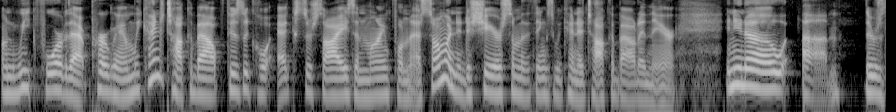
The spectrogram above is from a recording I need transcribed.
on week four of that program, we kind of talk about physical exercise and mindfulness. So, I wanted to share some of the things we kind of talk about in there. And you know, um, there's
